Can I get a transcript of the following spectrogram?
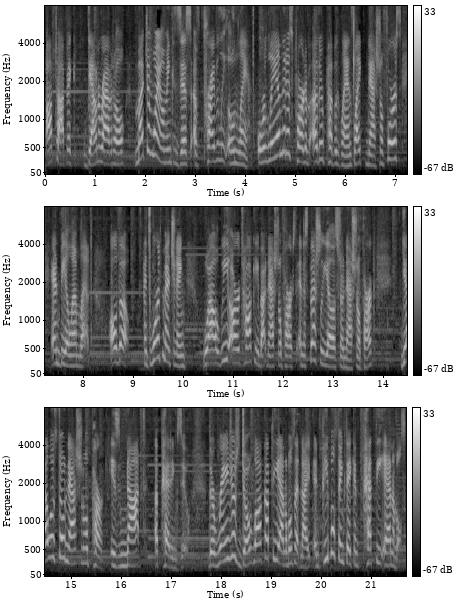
off topic, down a rabbit hole. Much of Wyoming consists of privately owned land or land that is part of other public lands like national forests and BLM land. Although it's worth mentioning, while we are talking about national parks and especially Yellowstone National Park, Yellowstone National Park is not a petting zoo. The rangers don't lock up the animals at night, and people think they can pet the animals,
